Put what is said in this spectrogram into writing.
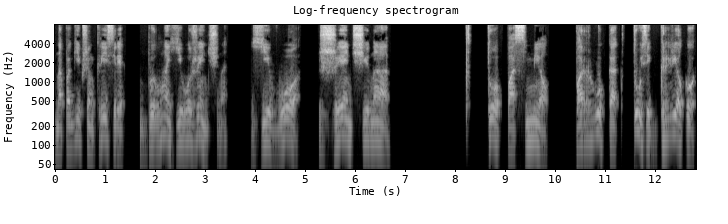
на погибшем крейсере, была его женщина. Его женщина! Кто посмел? Порву, как тузик, грелку,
